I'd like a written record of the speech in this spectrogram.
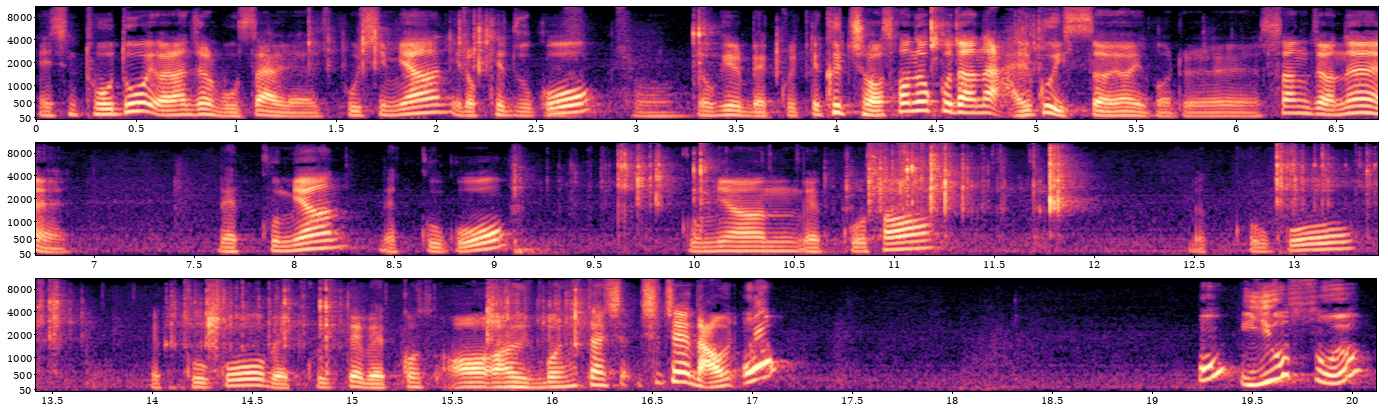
예, 지금 도도 11점을 못 살려요. 보시면 이렇게 두고 그렇죠. 여기를 메꿀 때 그쵸 선호구단은 알고 있어요 이거를 수상전을 메꾸면 메꾸고 메꾸면 메꾸서 메꾸고 메꾸고 메꿀 때 메꿔서 어뭐 일단 시- 실제 나온 어? 어? 이었어요?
